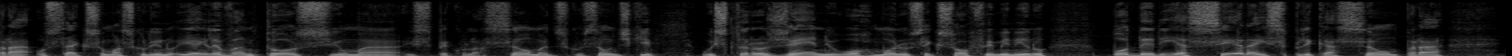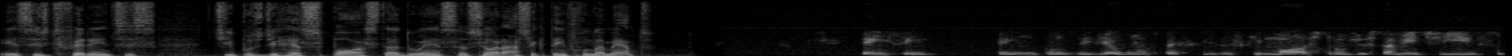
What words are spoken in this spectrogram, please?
para o sexo masculino. E aí levantou-se uma especulação, uma discussão de que o estrogênio, o hormônio sexual feminino, poderia ser a explicação para esses diferentes tipos de resposta à doença. O senhor acha que tem fundamento? Tem sim. Tem inclusive algumas pesquisas que mostram justamente isso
